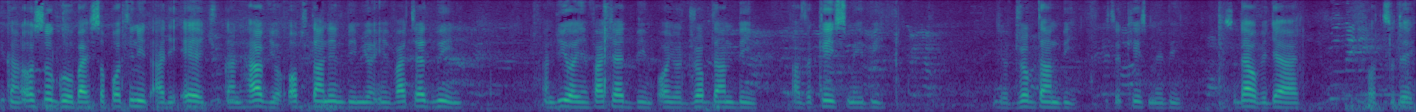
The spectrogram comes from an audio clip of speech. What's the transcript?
you can also go by supporting it at the edge. You can have your upstanding beam your inverted beam and do your inverted beam or your drop down beam as the case may be. Your drop down beam as the case may be. So that will be that for today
